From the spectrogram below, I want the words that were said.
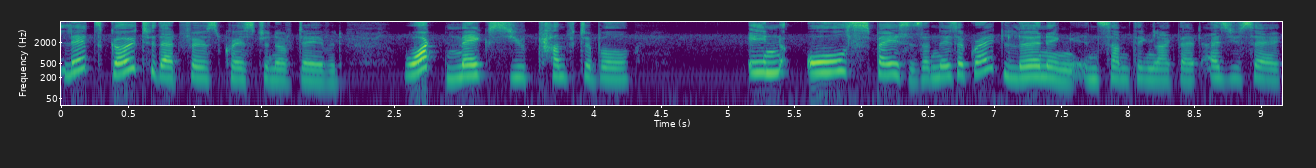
let's go to that first question of David. What makes you comfortable in all spaces? And there's a great learning in something like that. As you say,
